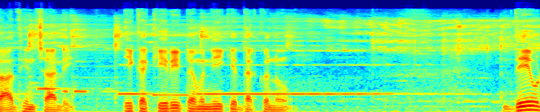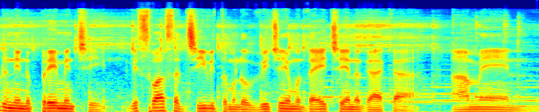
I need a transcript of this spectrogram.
సాధించాలి. ఇక కిరీటము నీకే దక్కును. దేవుడు నిన్ను ప్రేమించి విశ్వాస జీవితములో విజయము దయచేయనుగాక. ఆమెన్.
